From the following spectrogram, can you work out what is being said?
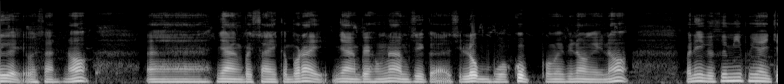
เรื่อยๆว่าซั่นเนาะอ่าย่างไปใส่ก็บ่ได้ย่างไปห้องน้ำสิก็สิล้มหัวกุบพ่อแม่พี่น้องเอ้ยเนาะวันนี้ก็คือมีผู้ใหญ่ใจ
